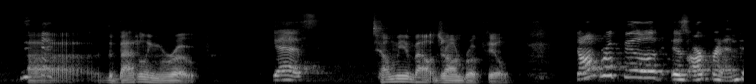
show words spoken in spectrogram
uh, the battling rope. Yes. Tell me about John Brookfield. John Brookfield is our friend.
